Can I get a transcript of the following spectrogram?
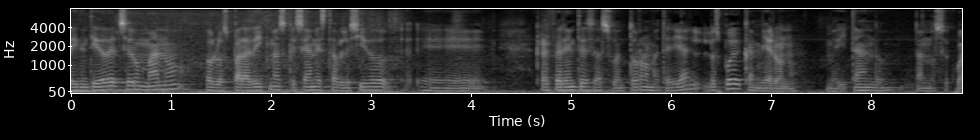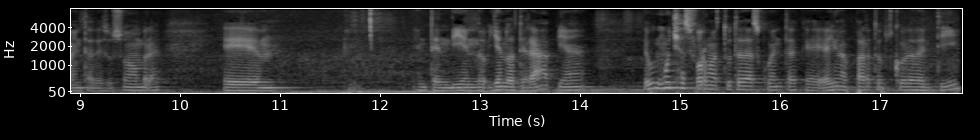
la identidad del ser humano o los paradigmas que se han establecido eh, referentes a su entorno material los puede cambiar o no, meditando, dándose cuenta de su sombra. Eh, entendiendo, yendo a terapia. De muchas formas tú te das cuenta que hay una parte oscura de ti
